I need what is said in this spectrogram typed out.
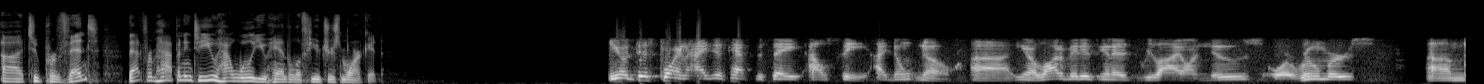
uh, to prevent that from happening to you? How will you handle a futures market? You know, at this point, I just have to say I'll see. I don't know. Uh, you know, a lot of it is going to rely on news or rumors. Um,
